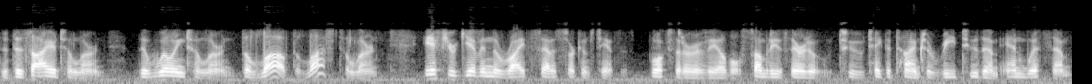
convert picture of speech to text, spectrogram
the desire to learn, the willing to learn, the love, the lust to learn. If you're given the right set of circumstances, books that are available, somebody is there to to take the time to read to them and with them,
